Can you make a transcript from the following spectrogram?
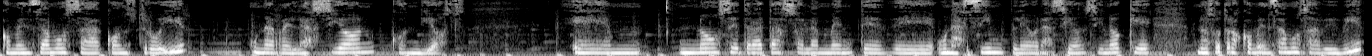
comenzamos a construir una relación con Dios. Em, no se trata solamente de una simple oración, sino que nosotros comenzamos a vivir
